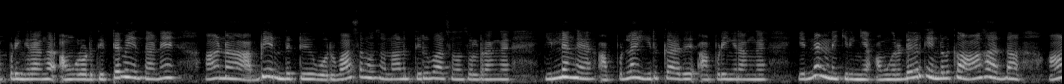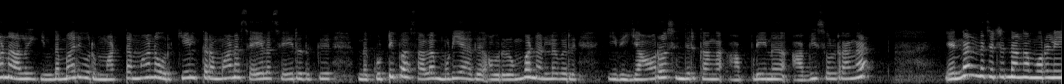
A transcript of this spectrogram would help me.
அப்படிங்கிறாங்க. அவங்களோட திட்டமே தானே. ஆனால் அப்படி இருந்துட்டு ஒரு வாசகம் சொன்னாலும் திருவாசகம் சொல்கிறாங்க இல்லைங்க அப்படிலாம் இருக்காது அப்படிங்கிறாங்க. என்ன நினைக்கிறீங்க? அவங்க ரெண்டு பேருக்கு எங்களுக்கும் ஆகாது தான் ஆனாலும் இந்த மாதிரி ஒரு மட்டமான ஒரு கீழ்த்தரமான செயலை செய்கிறதுக்கு இந்த குட்டிப்பாசால முடியாது. அவர் ரொம்ப நல்லவர். இது யாரோ செஞ்சுருக்காங்க அப்படின்னு அபி சொல்கிறாங்க என்ன நினச்சிட்டு இருந்தாங்க முரளி?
